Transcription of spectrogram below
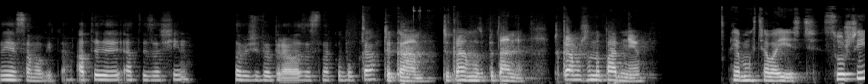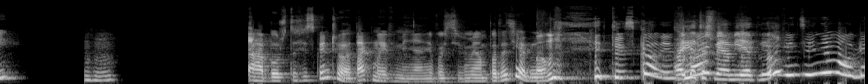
Niesamowite. A ty, a ty Zasin? Co byś wybrała ze snakobuka? Czekałam, czekałam na to pytanie. Czekałam, że ono padnie. Ja bym chciała jeść sushi. Mhm. A, bo już to się skończyło, tak? Moje wymienianie. Właściwie miałam podać jedną. to jest koniec. A tak? ja też miałam jedną? Już więcej nie mogę.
